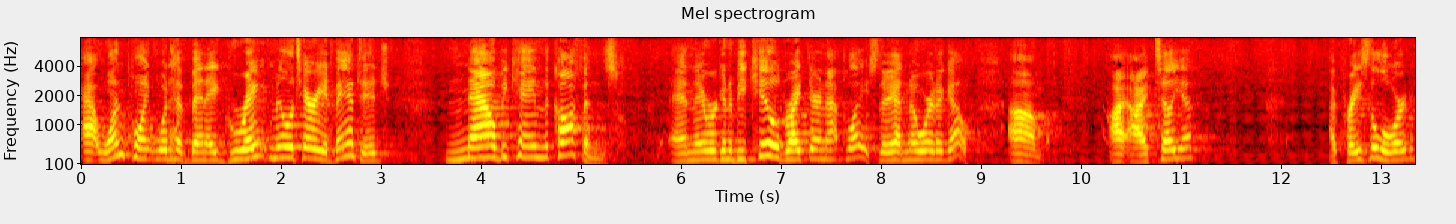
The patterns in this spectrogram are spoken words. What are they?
at one point would have been a great military advantage, now became the coffins. And they were going to be killed right there in that place. They had nowhere to go. Um, I, I tell you, I praise the Lord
